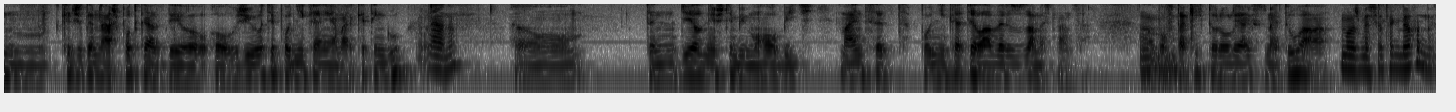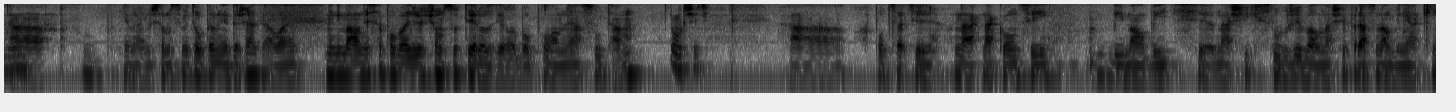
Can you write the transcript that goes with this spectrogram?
mm, keďže ten náš podcast je o, o živote podnikania a marketingu, Áno. o, ten diel dnešný by mohol byť mindset podnikateľa versus zamestnanca. Lebo v takýchto roliach sme tu a Môžeme sa tak dohodnúť. A neviem, že sa musíme to úplne držať, ale minimálne sa povedať, v čom sú tie rozdiely, lebo podľa mňa sú tam. Určite. A v podstate na, na konci by mal byť našich služieb alebo našej práce mal byť nejaký,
